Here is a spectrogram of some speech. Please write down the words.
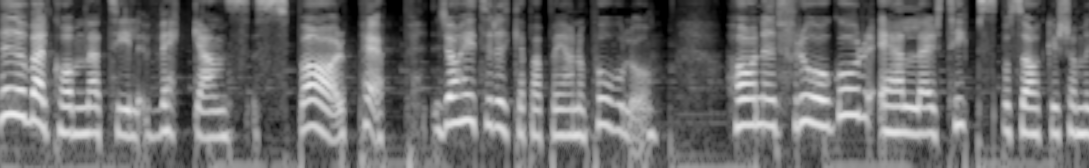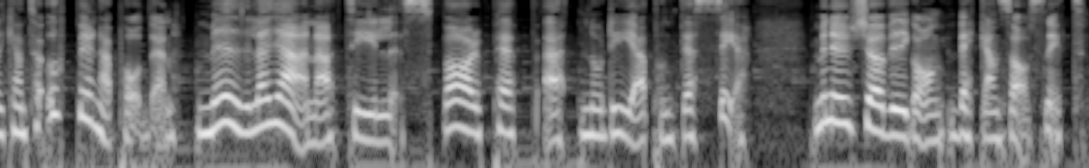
Hej och välkomna till veckans Sparpepp. Jag heter Rika Papagiannopoulou. Har ni frågor eller tips på saker som vi kan ta upp i den här podden? Mejla gärna till sparpepp.nordea.se. Men nu kör vi igång veckans avsnitt.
